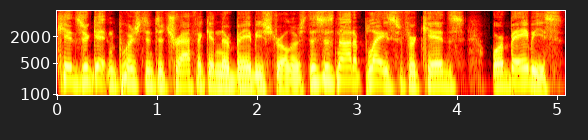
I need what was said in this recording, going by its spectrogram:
Kids are getting pushed into traffic in their baby strollers. This is not a place for kids or babies.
